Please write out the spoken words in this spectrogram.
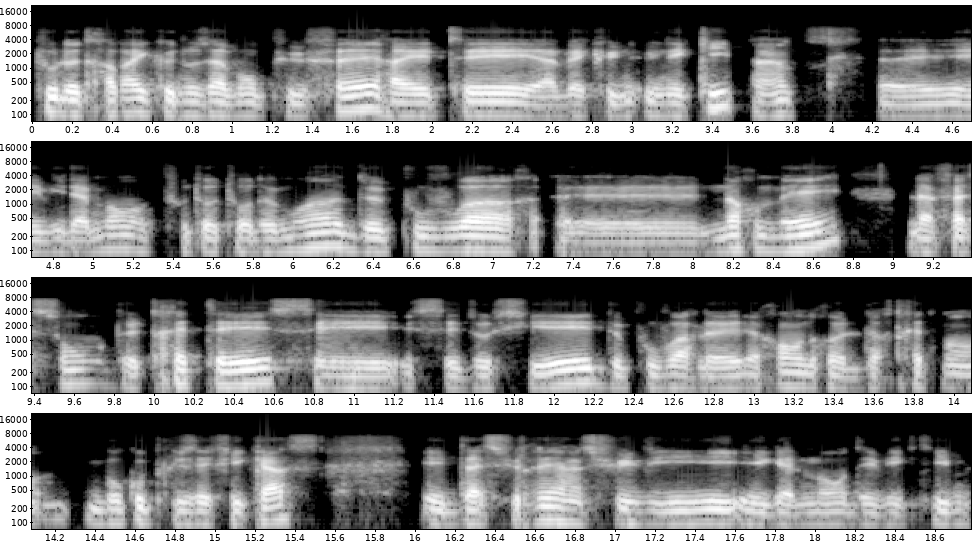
tout le travail que nous avons pu faire a été avec une, une équipe, hein, euh, évidemment tout autour de moi, de pouvoir euh, normer la façon de traiter ces, ces, dossiers, de pouvoir les rendre leur traitement beaucoup plus efficace et d'assurer un suivi également des victimes.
